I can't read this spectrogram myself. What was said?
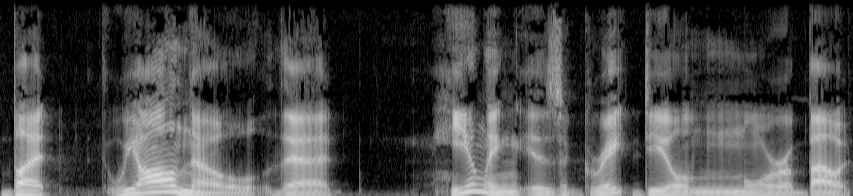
but we all know that healing is a great deal more about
